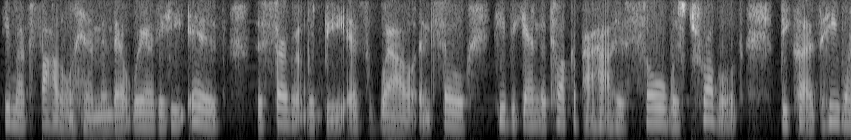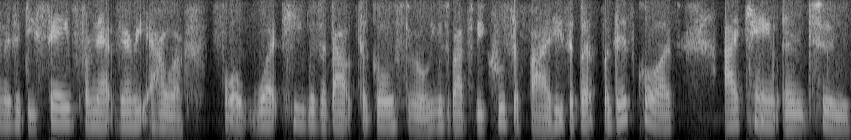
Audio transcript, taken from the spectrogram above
he must follow him, and that wherever he is, the servant would be as well. And so he began to talk about how his soul was troubled because he wanted to be saved from that very hour for what he was about to go through. He was about to be crucified. He said, But for this cause I came into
